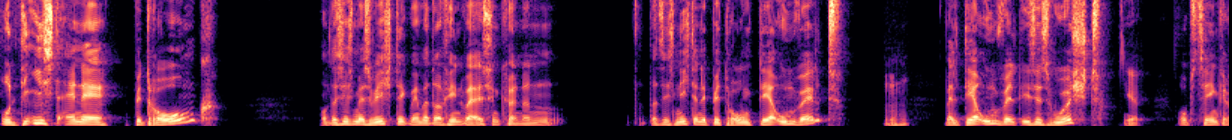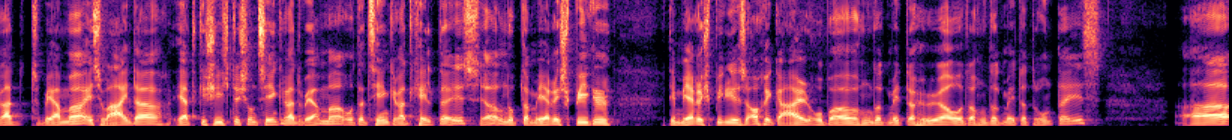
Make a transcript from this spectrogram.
und die ist eine Bedrohung. Und das ist mir wichtig, wenn wir darauf hinweisen können, das ist nicht eine Bedrohung der Umwelt, mhm. weil der Umwelt ist es wurscht. Ja ob es 10 Grad wärmer, es war in der Erdgeschichte schon 10 Grad wärmer oder 10 Grad kälter ist, ja, und ob der Meeresspiegel, dem Meeresspiegel ist auch egal, ob er 100 Meter höher oder 100 Meter drunter ist. Äh,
